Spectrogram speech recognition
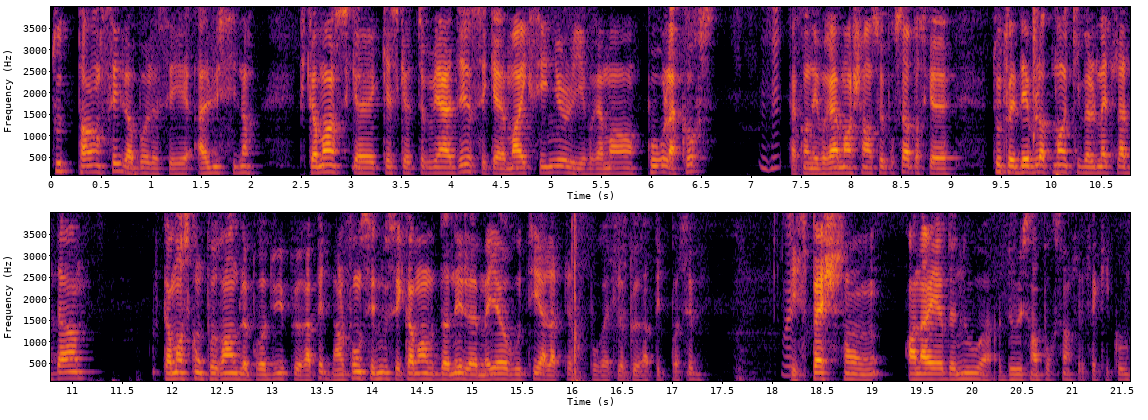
tout pensé là-bas, là, c'est hallucinant. Puis comment ce que qu'est-ce que tu reviens à dire, c'est que Mike Senior il est vraiment pour la course. Mm-hmm. Fait qu'on est vraiment chanceux pour ça parce que tout le développement qu'ils veulent mettre là-dedans, comment est-ce qu'on peut rendre le produit plus rapide? Dans le fond, c'est nous, c'est comment donner le meilleur outil à l'athlète pour être le plus rapide possible. Les Spech sont en arrière de nous à 200%, c'est ça qui est cool.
